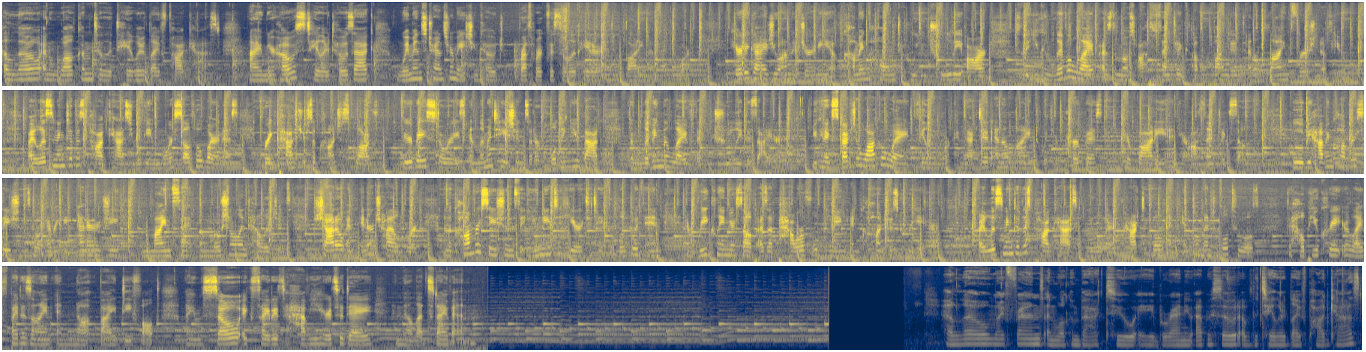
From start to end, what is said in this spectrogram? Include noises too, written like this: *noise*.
Hello, and welcome to the Tailored Life Podcast. I am your host, Taylor Tozak, women's transformation coach, breathwork facilitator, and embodiment mentor. Here to guide you on the journey of coming home to who you truly are so that you can live a life as the most authentic, abundant, and aligned version of you. By listening to this podcast, you will gain more self awareness, break past your subconscious blocks, fear based stories, and limitations that are holding you back from living the life that you truly desire. You can expect to walk away feeling more connected and aligned with your purpose, your body, and your authentic self. We will be having conversations about everything energy, mindset, emotional intelligence, shadow and inner child work, and the conversations that you need to hear to take a look within and reclaim yourself as a powerful being and conscious creator. By listening to this podcast, you will learn practical and implementable tools to help you create your life by design and not by default. I am so excited to have you here today, and now let's dive in. Friends, and welcome back to a brand new episode of the Tailored Life Podcast.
